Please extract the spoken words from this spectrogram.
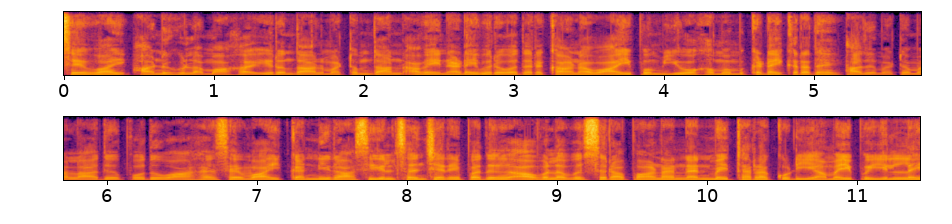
செவ்வாய் அனுகூலமாக இருந்தால் மட்டும்தான் அவை நடைபெறுவதற்கான வாய்ப்பும் யோகமும் கிடைக்கிறது. அது மட்டுமல்லாது பொதுவாக செவ்வாய் கன்னிராசியில் சஞ்சரிப்பது அவ்வளவு சிறப்பான நன்மை தரக்கூடிய அமைப்பு இல்லை.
